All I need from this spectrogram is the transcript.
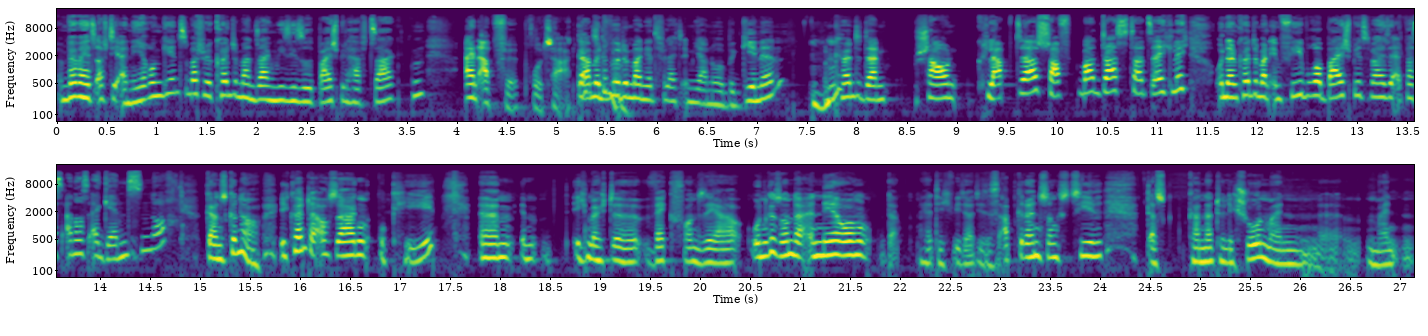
Und wenn wir jetzt auf die Ernährung gehen, zum Beispiel, könnte man sagen, wie Sie so beispielhaft sagten, ein Apfel pro Tag. Ganz Damit genau. würde man jetzt vielleicht im Januar beginnen und könnte dann schauen, klappt das, schafft man das tatsächlich? Und dann könnte man im Februar beispielsweise etwas anderes ergänzen noch. Ganz genau. Ich könnte auch sagen, okay, ähm, ich möchte weg von sehr ungesunder Ernährung. Da hätte ich wieder dieses Abgrenzungsziel. Das kann natürlich schon mein, äh, mein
